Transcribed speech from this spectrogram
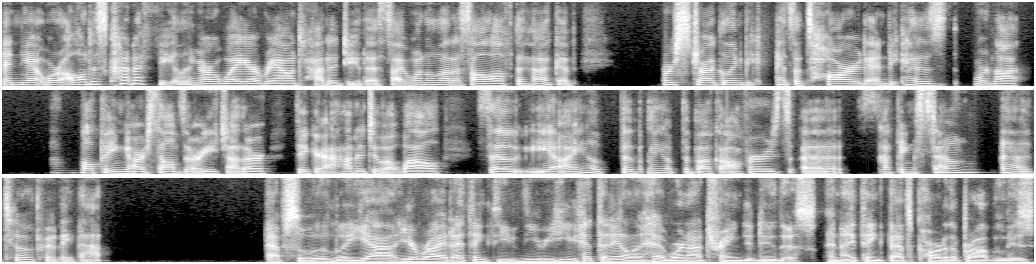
And yet we're all just kind of feeling our way around how to do this. I want to let us all off the hook of we're struggling because it's hard and because we're not helping ourselves or each other figure out how to do it well. So yeah, I hope the I hope the book offers a stepping stone uh, to improving that. Absolutely, yeah, you're right. I think you, you, you hit the nail on the head. We're not trained to do this, and I think that's part of the problem. Is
